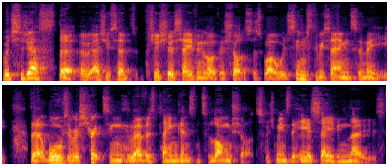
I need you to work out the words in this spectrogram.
which suggests that, uh, as you said, Patricio is saving a lot of his shots as well, which seems to be saying to me that Wolves are restricting whoever's playing against them to long shots, which means that he is saving those,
